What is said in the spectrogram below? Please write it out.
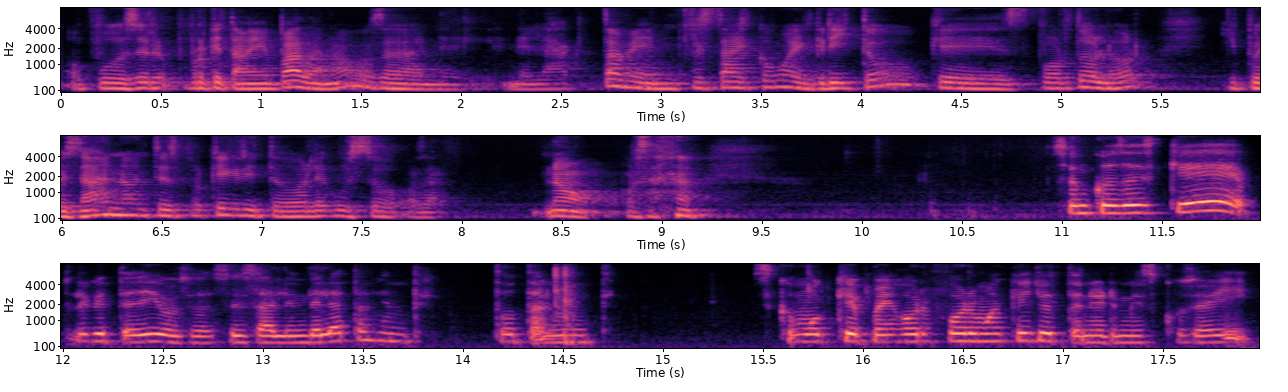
o pudo ser, porque también pasa, ¿no? O sea, en el, en el acto también pues, está como el grito, que es por dolor, y pues, ah, no, entonces porque gritó le gustó, o sea, no, o sea... Son cosas que, lo que te digo, o sea, se salen de la tangente, totalmente. Es como que mejor forma que yo tener mis cosas ahí.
